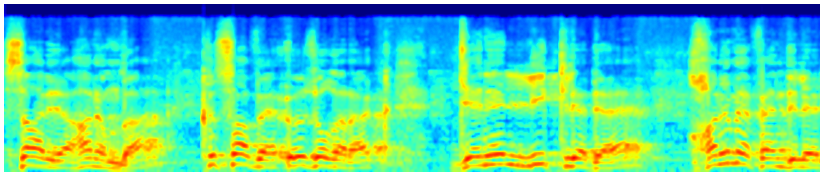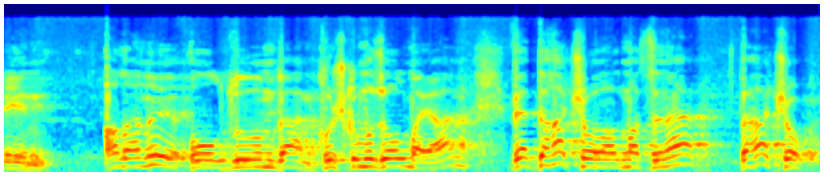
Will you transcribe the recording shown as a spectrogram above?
Saliha Hanım'la kısa ve öz olarak genellikle de hanımefendilerin alanı olduğundan kuşkumuz olmayan ve daha çoğalmasına, daha çok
